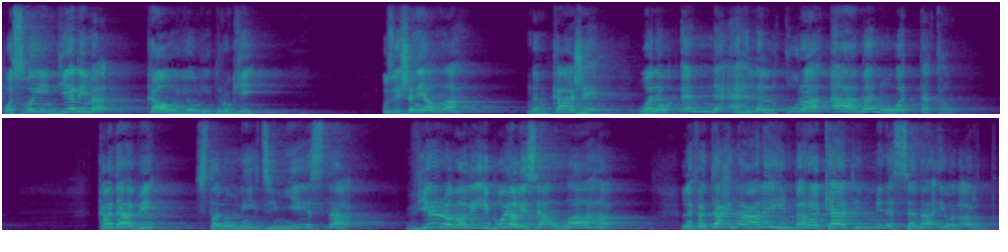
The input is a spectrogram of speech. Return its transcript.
po svojim dijelima kao i oni drugi. Uzvišeni Allah nam kaže وَلَوْ أَنَّ أَهْلَ الْقُرَى آمَنُوا وَاتَّقَوْا Kada bi stanovnici mjesta vjerovali i bojali se Allaha لَفَتَحْنَا عَلَيْهِمْ بَرَكَاتٍ مِنَ السَّمَاءِ وَالْأَرْضِ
